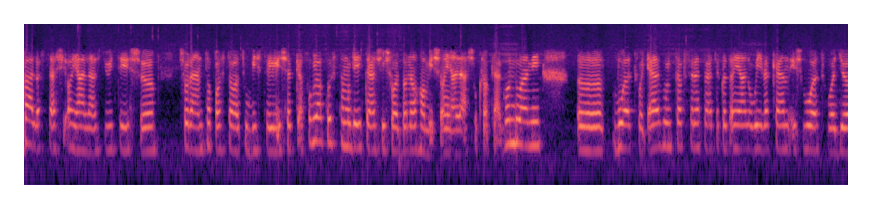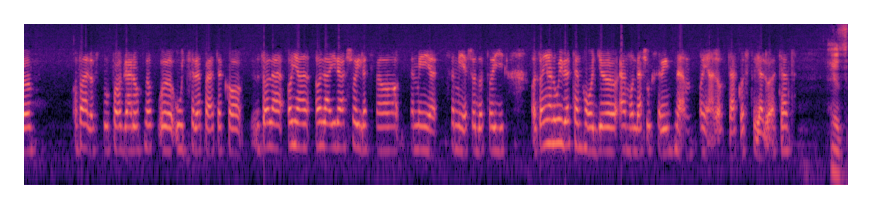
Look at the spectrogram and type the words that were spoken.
választási ajánlásgyűjtés során tapasztalatú visszaélésekkel foglalkoztam. Ugye itt elsősorban a hamis ajánlásokra kell gondolni. Volt, hogy elhunytak szerepeltek az ajánlóíveken, és volt, hogy a választópolgároknak úgy szerepeltek az alá, aláírása, illetve a személye, személyes adatai az ajánlóiveten, hogy elmondásuk szerint nem ajánlották azt a jelöltet. Ez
